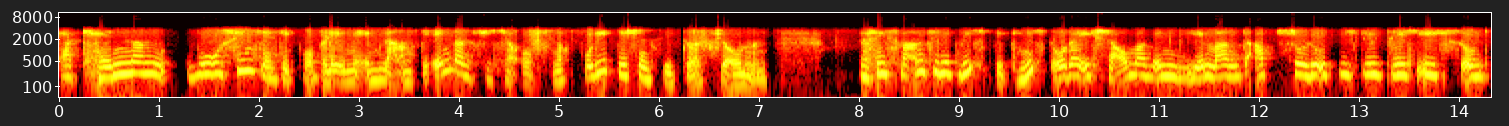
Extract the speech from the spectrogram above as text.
erkennen, wo sind denn die Probleme im Land. Die ändern sich ja oft nach politischen Situationen. Das ist wahnsinnig wichtig, nicht? Oder ich schaue mal, wenn jemand absolut nicht glücklich ist und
